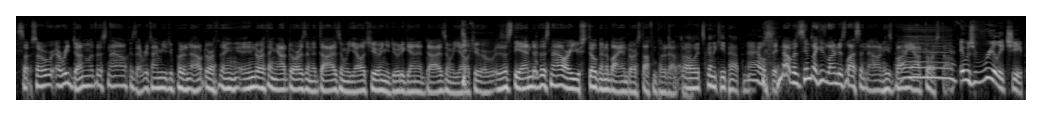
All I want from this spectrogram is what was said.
So, so are we done with this now? Because every time you do put an outdoor thing, an indoor thing outdoors, and it dies, and we yell at you, and you do it again, and it dies, and we yell at you. is this the end of this now? Or are you still going to buy indoor stuff and put it outdoor? Oh, it's going to keep happening. Eh, we'll see. no, but it seems like he's learned his lesson now, and he's buying eh, outdoor stuff. It was really cheap,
